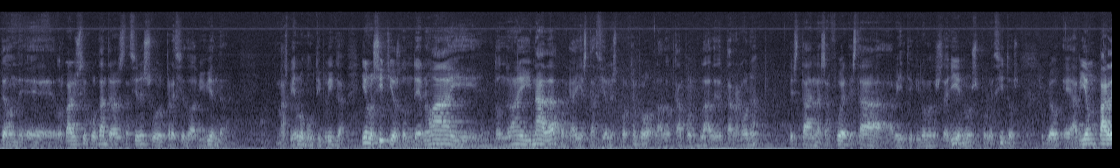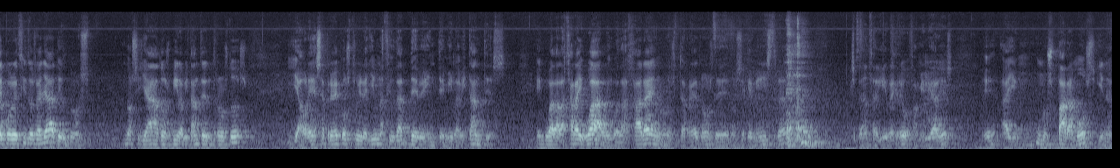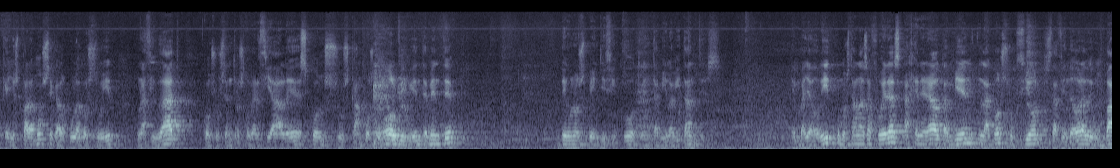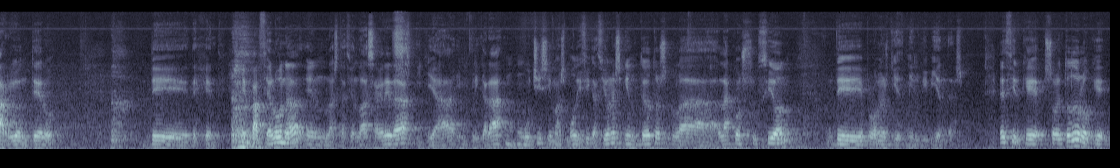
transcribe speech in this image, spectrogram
de donde, barrios circundantes de las estaciones sube el precio de la vivienda, más bien lo multiplica. Y en los sitios donde no hay, donde no hay nada, porque hay estaciones, por ejemplo, la del campo, la de Tarragona, está, en las afueras, está a 20 kilómetros de allí, en unos pueblecitos. Eh, había un par de pueblecitos allá, de unos, no sé, ya 2.000 habitantes entre los dos, y ahora ya se prevé construir allí una ciudad de 20.000 habitantes. En Guadalajara igual, en Guadalajara, en los terrenos de no sé qué ministra, Esperanza Aguirre, creo, familiares, eh, hay unos páramos y en aquellos páramos se calcula construir una ciudad con sus centros comerciales, con sus campos de golf, evidentemente, de unos 25 o 30 mil habitantes. En Valladolid, como están las afueras, ha generado también la construcción, se está haciendo ahora, de un barrio entero de, gente. En Barcelona, en la estación de la Sagrera, ya implicará muchísimas modificaciones y, entre otros, la, construcción de por lo menos 10.000 viviendas. Es decir, que sobre todo lo que,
